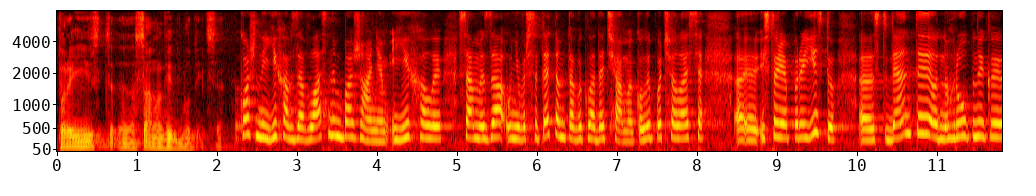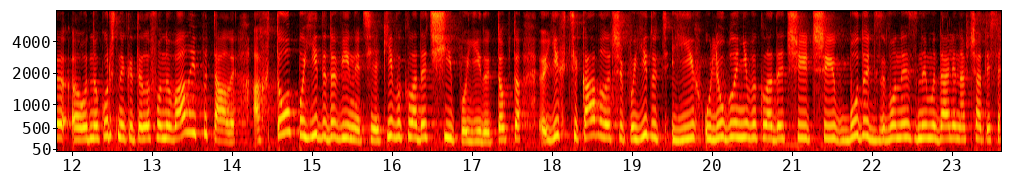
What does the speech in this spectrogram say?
переїзд е, саме відбудеться. Кожен їхав за власним бажанням і їхали саме за університетом та викладачами. Коли почалася е, історія переїзду, е, студенти, одногрупники, е, однокурсники телефонували і питали: а хто поїде до Вінниці, які викладачі поїдуть? Тобто їх цікавило, чи поїдуть їх улюблені викладачі, чи будуть вони з ними далі навчатися.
